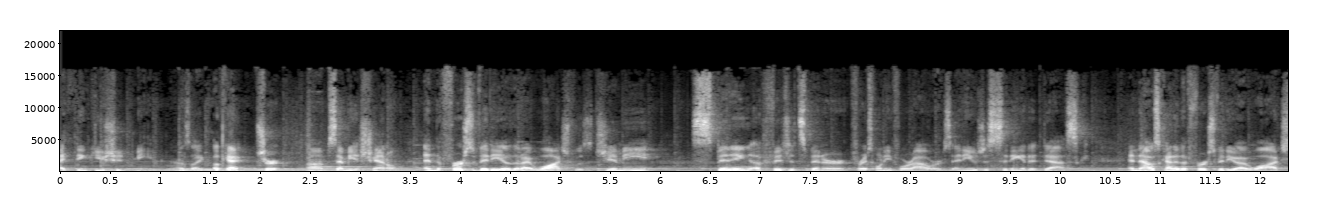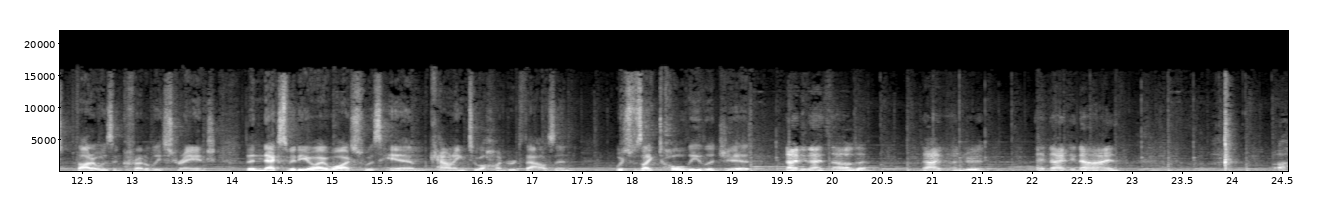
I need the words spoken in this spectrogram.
I think you should meet. And I was like, okay, sure. Um, send me his channel. And the first video that I watched was Jimmy spinning a fidget spinner for 24 hours, and he was just sitting at a desk. And that was kind of the first video I watched. Thought it was incredibly strange. The next video I watched was him counting to 100,000, which was like totally legit. 99,999. Ugh.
